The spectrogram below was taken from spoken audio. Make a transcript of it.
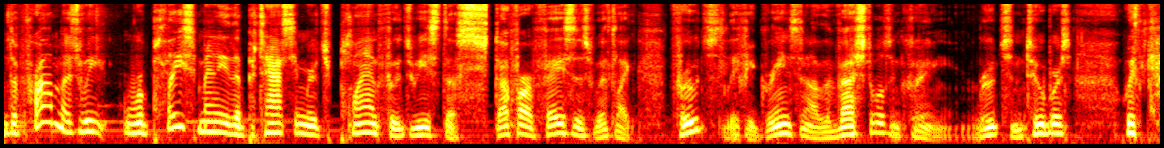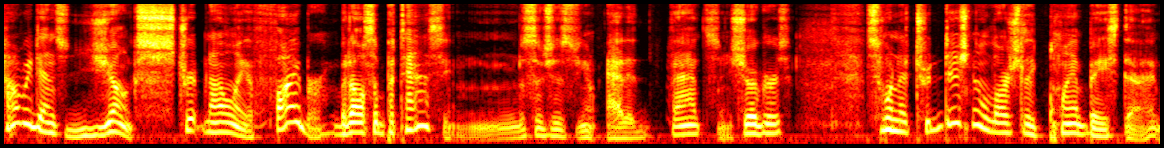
The problem is we replace many of the potassium-rich plant foods we used to stuff our faces with, like fruits, leafy greens, and other vegetables, including roots and tubers, with calorie-dense junk stripped not only of fiber, but also potassium, such as you know, added fats and sugars. So in a traditional, largely plant-based diet,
